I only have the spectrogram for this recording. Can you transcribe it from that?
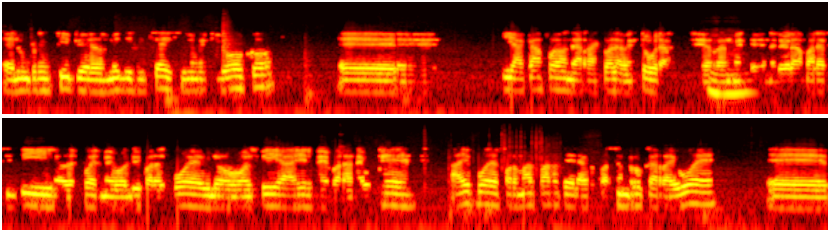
en un principio de 2016, si no me equivoco, eh, y acá fue donde arrancó la aventura, eh, realmente, en el Gran Argentino, después me volví para el pueblo, volví a irme para Neuquén, ahí pude formar parte de la agrupación Ruca Raigüe, eh,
